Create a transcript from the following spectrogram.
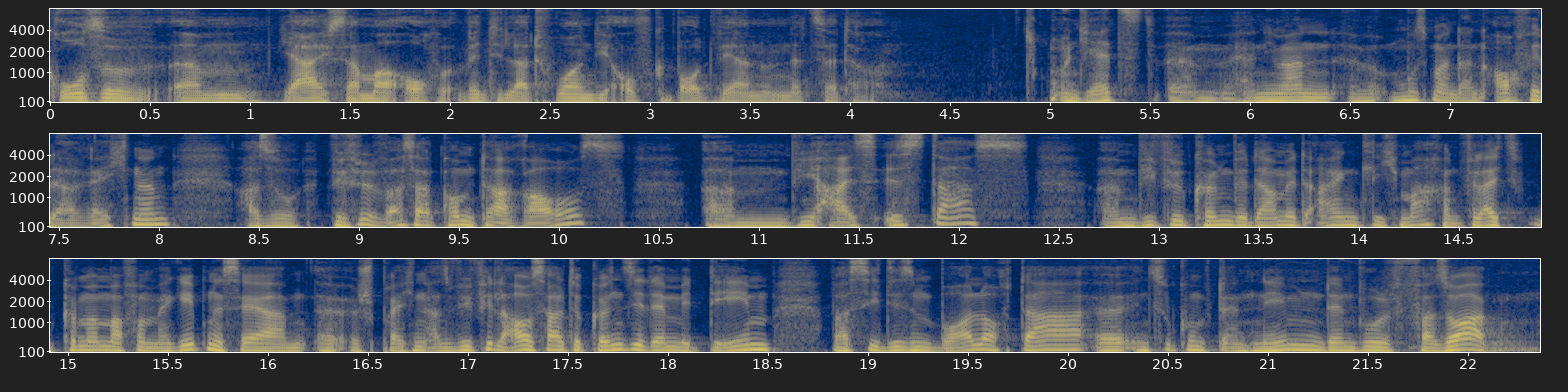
große, ähm, ja, ich sag mal, auch Ventilatoren, die aufgebaut werden und etc. Und jetzt, ähm, Herr Niemann, äh, muss man dann auch wieder rechnen. Also wie viel Wasser kommt da raus? Ähm, wie heiß ist das? Ähm, wie viel können wir damit eigentlich machen? Vielleicht können wir mal vom Ergebnis her äh, sprechen. Also wie viele Haushalte können Sie denn mit dem, was Sie diesem Bohrloch da äh, in Zukunft entnehmen, denn wohl versorgen?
